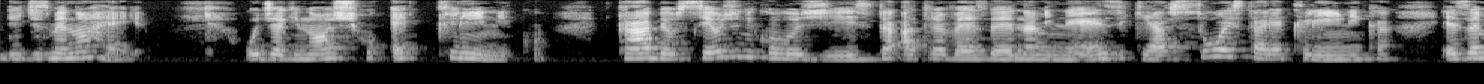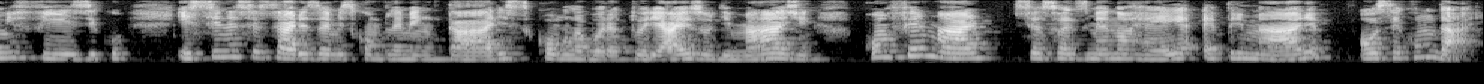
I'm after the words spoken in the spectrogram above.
de dismenorreia. O diagnóstico é clínico, cabe ao seu ginecologista, através da anamnese, que é a sua história clínica, exame físico e, se necessário, exames complementares, como laboratoriais ou de imagem, confirmar se a sua dismenorreia é primária ou secundária.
